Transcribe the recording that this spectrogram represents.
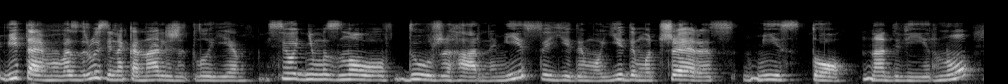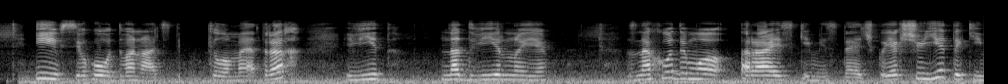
Вітаємо вас, друзі, на каналі Житло Є. Сьогодні ми знову в дуже гарне місце їдемо. Їдемо через місто Надвірну і всього 12 кілометрах від Надвірної. Знаходимо райське містечко. Якщо є такі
